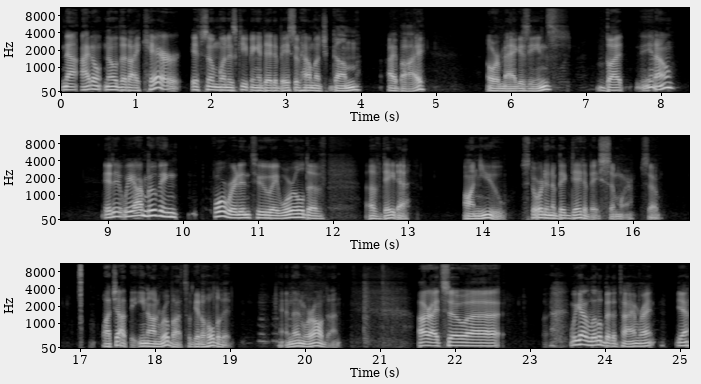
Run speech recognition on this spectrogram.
Now, I don't know that I care if someone is keeping a database of how much gum I buy or magazines, but you know, it, we are moving forward into a world of of data on you stored in a big database somewhere. So watch out, the Enon robots will get a hold of it, and then we're all done. All right, so uh, we got a little bit of time, right? Yeah.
